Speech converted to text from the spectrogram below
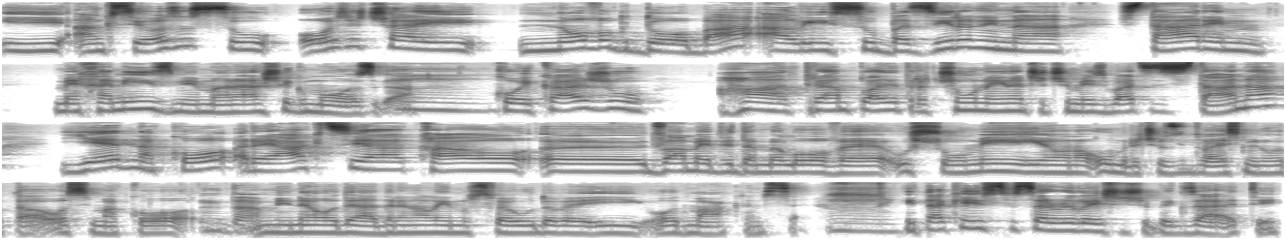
I anksioznost su osjećaji novog doba, ali su bazirani na starim mehanizmima našeg mozga Mm. koji kažu aha, trebam platiti račune, inače će me izbaciti iz stana, jednako reakcija kao e, dva medvjeda me love u šumi i ono umreću za 20 minuta osim ako Da. mi ne ode adrenalin u sve udove i odmaknem se. Mm. I tako je isto sa relationship anxiety.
